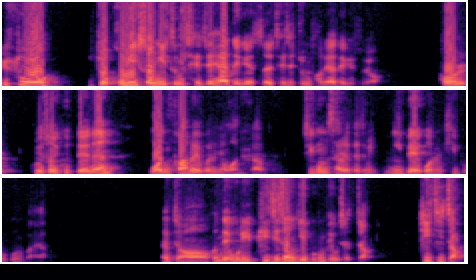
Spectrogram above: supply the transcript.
있어요. 그죠? 공익성이 있으면 제재해야 되겠어요? 제재 좀 덜 해야 되겠어요? 덜. 그래서 그때는 원가로 해버리냐, 원가로. 지금 사례 따지면 200원을 기부금 봐요. 알죠? 어, 근데 우리 비지정 기부금 배우셨죠? 비지정.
